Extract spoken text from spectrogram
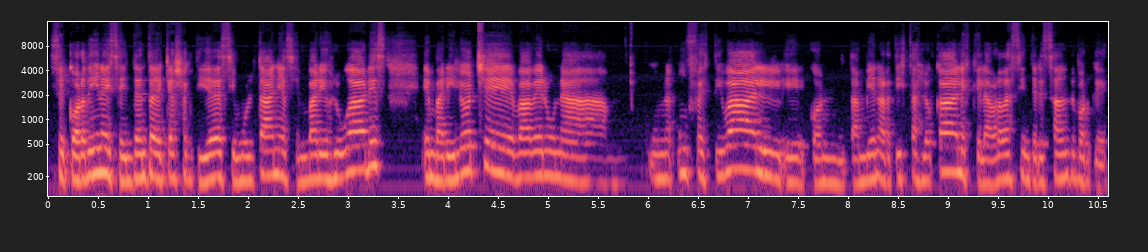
se coordina y se intenta de que haya actividades simultáneas en varios lugares. En Bariloche va a haber una, un festival eh, con también artistas locales, que la verdad es interesante porque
